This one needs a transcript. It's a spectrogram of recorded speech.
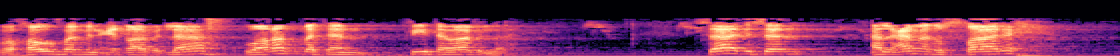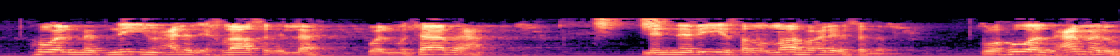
وخوفا من عقاب الله ورغبة في ثواب الله. سادسا العمل الصالح هو المبني على الإخلاص لله والمتابعة للنبي صلى الله عليه وسلم. وهو العمل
